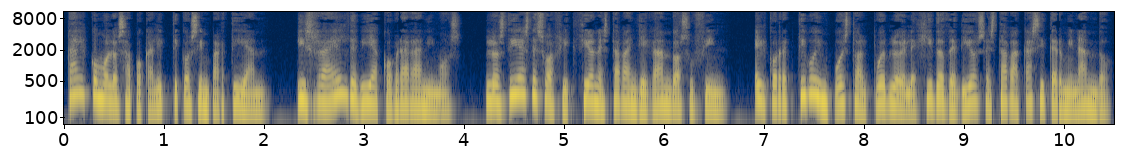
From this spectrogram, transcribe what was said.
tal como los apocalípticos impartían, Israel debía cobrar ánimos, los días de su aflicción estaban llegando a su fin, el correctivo impuesto al pueblo elegido de Dios estaba casi terminando,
